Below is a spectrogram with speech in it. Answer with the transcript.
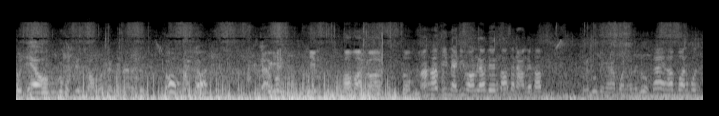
กดเอลก็บอกขึ้นสองคนกันชนะเลย โอ้ my god โอเคทีมพอก่อนรอรออะครับทีมไหนที่พร้อมแล้วเดินเข้าสนามเลยครับ คนละลูกใช่ไหมครับบอลคนละ ลู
